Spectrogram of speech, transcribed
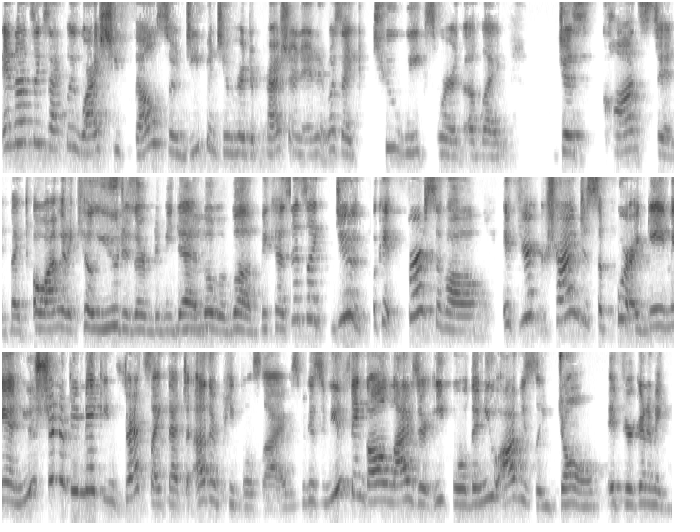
and that's exactly why she fell so deep into her depression. And it was like two weeks worth of like just constant, like, oh, I'm gonna kill you, deserve to be dead, mm-hmm. blah, blah, blah. Because it's like, dude, okay, first of all, if you're trying to support a gay man, you shouldn't be making threats like that to other people's lives. Because if you think all lives are equal, then you obviously don't if you're gonna make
